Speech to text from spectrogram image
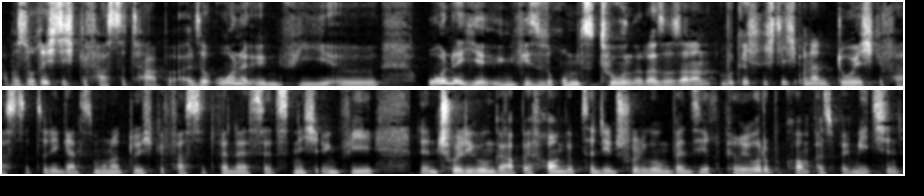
aber so richtig gefastet habe. Also ohne irgendwie, äh, ohne hier irgendwie so rumzutun oder so, sondern wirklich richtig und dann durchgefastet, so den ganzen Monat durchgefastet, wenn es jetzt nicht irgendwie eine Entschuldigung gab. Bei Frauen gibt es dann die Entschuldigung, wenn sie ihre Periode bekommen, also bei Mädchen,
